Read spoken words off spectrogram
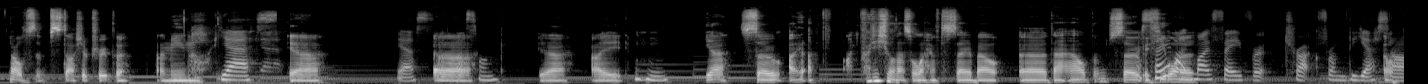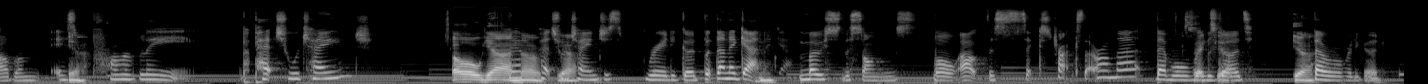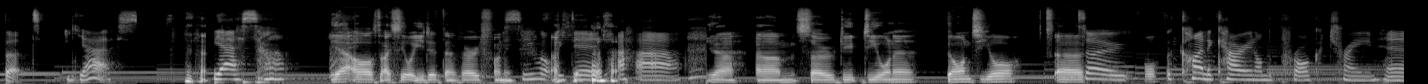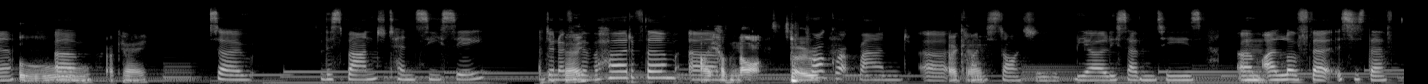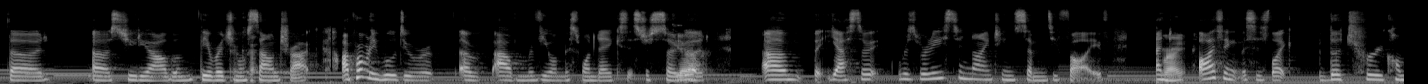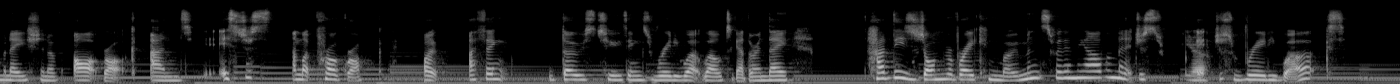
Oh, Starship Trooper. I mean, yes. yeah, Yes. Uh, love that song. yeah. I hmm yeah. So I I'm- I'm pretty sure that's all I have to say about uh, that album. So I if say you want like my favorite track from the Yes Oh, album is yeah. probably Perpetual Change. oh yeah, Yeah, no, Perpetual yeah, Change is really good. But then again, most of the songs, well, out of the six tracks that are on there, they're all really Six, yeah. good. yeah, They're all really good. But yes. yes. yeah. Oh, I see what you did there. Very funny. See what we did. Yeah. Um. So do do you want to go on to your uh? so we're kind of carrying on the prog train here. Ooh, um, okay. So this band, 10cc, I don't know if you've ever heard of them. Um, I have not. So prog rock band uh, Okay. kind of started in the, the early 70s. Um, Mm. I love that this is their third uh, studio album, the original Okay. soundtrack. I probably will do a, a album review on this one day because it's just so Yeah. good. Um, but yeah, so it was released in 1975, and right. I think this is like the true combination of art rock and it's just and like prog rock. Like I think those two things really work well together, and they had these genre breaking moments within the album, and it just Yeah. it just really works.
